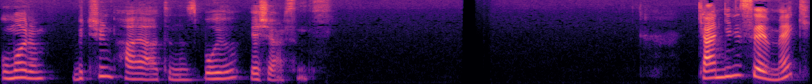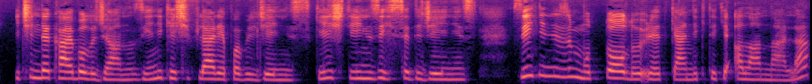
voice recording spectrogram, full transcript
umarım bütün hayatınız boyu yaşarsınız. Kendini sevmek, içinde kaybolacağınız, yeni keşifler yapabileceğiniz, geliştiğinizi hissedeceğiniz, zihninizin mutlu olduğu üretkenlikteki alanlarla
